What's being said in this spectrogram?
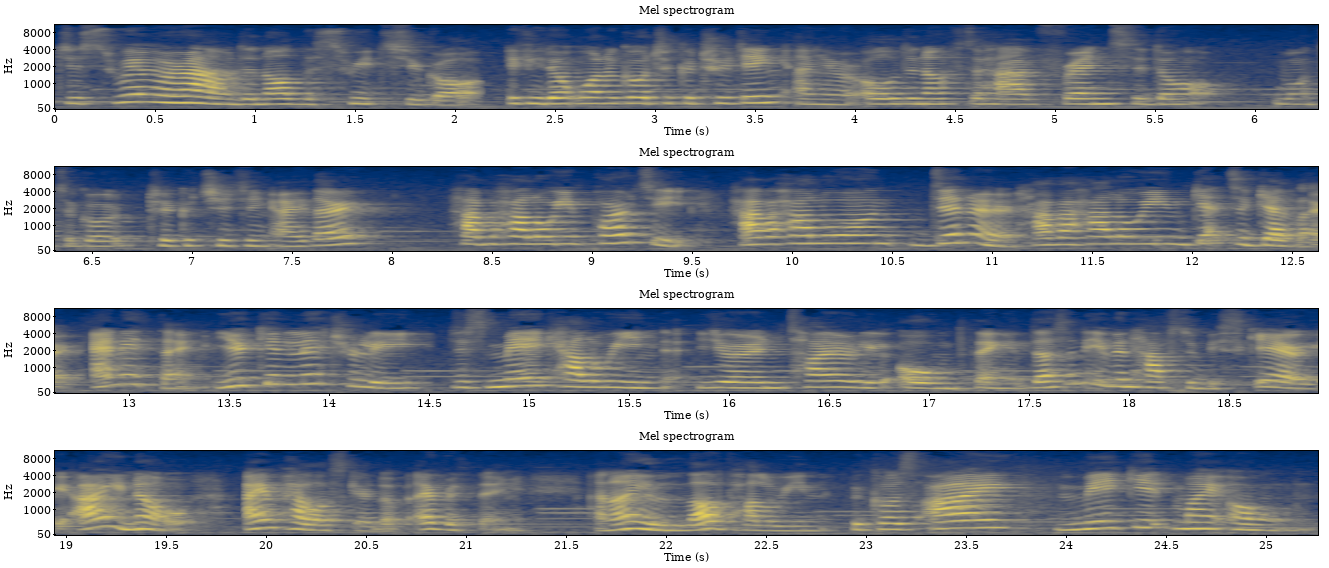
just swim around in all the sweets you got. If you don't want to go trick-or-treating and you're old enough to have friends who don't want to go trick-or-treating either, have a Halloween party, have a Halloween dinner, have a Halloween get-together, anything. You can literally just make Halloween your entirely own thing. It doesn't even have to be scary. I know, I'm hella scared of everything and I love Halloween because I make it my own.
